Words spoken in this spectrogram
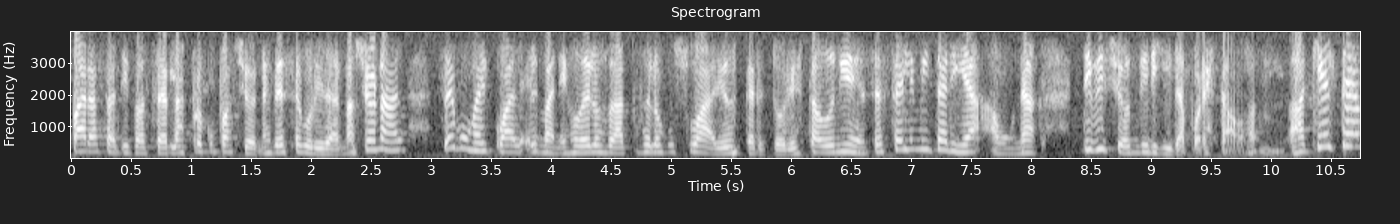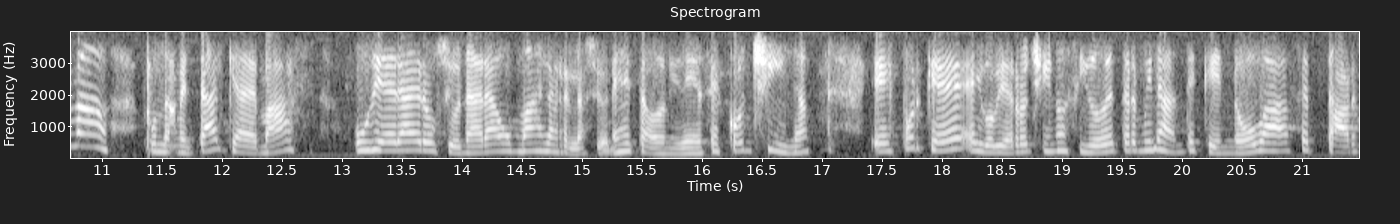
para satisfacer las preocupaciones de seguridad nacional, según el cual el manejo de los datos de los usuarios en territorio estadounidense se limitaría a una división dirigida por Estados Unidos. Aquí el tema fundamental que además pudiera erosionar aún más las relaciones estadounidenses con China es porque el gobierno chino ha sido determinante que no va a aceptar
